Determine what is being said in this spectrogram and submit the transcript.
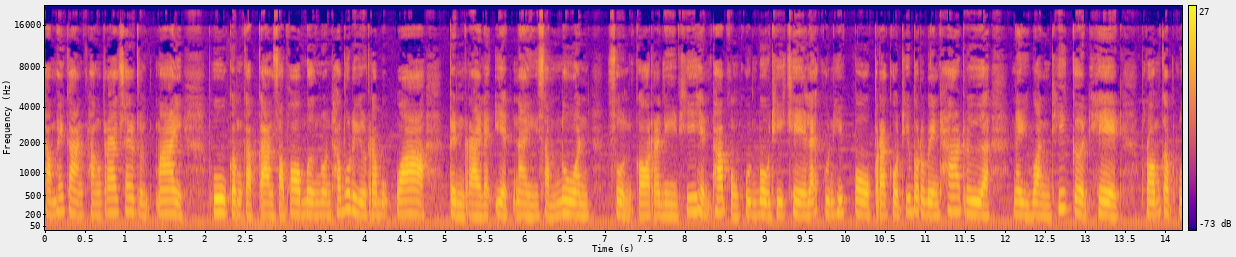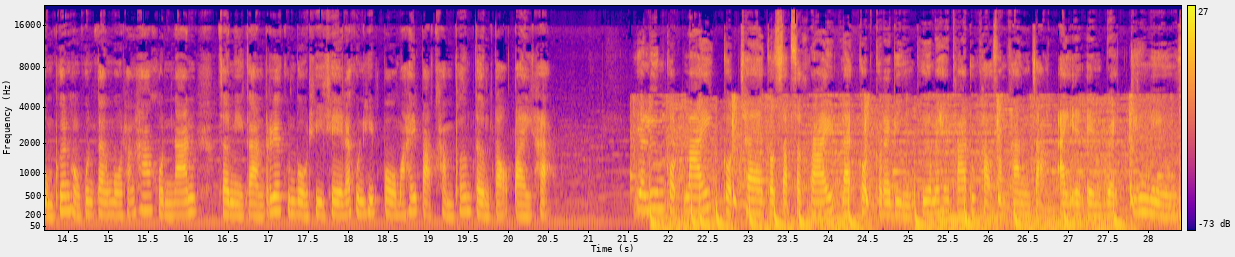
คำให้การครั้งแรกใช่หรือไม่ ผู้กำกับการสพเมืองนนทบุรีระบุว่า เป็นรายละเอียดในสำนวน ส่วนกรณีที่เห็นภาพของคุณโบทีเคและคุณฮิปโป ปรากฏที่บริเวณท่าเรือในวันที่เกิดเหตุ พร้อมกับกลุ่มเพื่อนของคุณแตงโมทั้ง 5 คนนั้น จะมีการเรียกคุณโบทีเคและคุณฮิปโปมาให้ปากคำเพิ่มเติมต่อไปค่ะ อย่าลืมกดไลค์ กดแชร์ กด Subscribe และกดกระดิ่ง เพื่อไม่ให้พลาดทุกข่าวสำคัญจาก INN Breaking News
